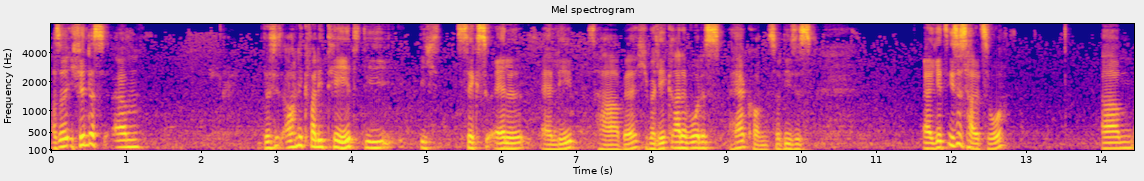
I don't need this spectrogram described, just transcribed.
also ich finde das, ähm, das ist auch eine Qualität, die ich sexuell erlebt habe. Ich überlege gerade, wo das herkommt. So dieses, äh, jetzt ist es halt so. Ähm,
